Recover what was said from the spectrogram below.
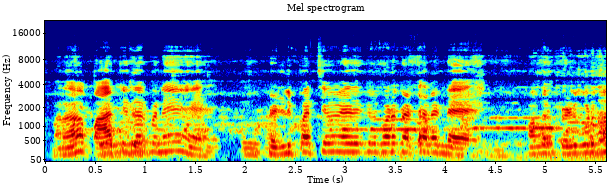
మన పార్టీ తరపుని పెళ్ళి పరిచయం వేదికలు కూడా పెట్టాలండి. కొందరు పెళ్ళి కొడుకు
